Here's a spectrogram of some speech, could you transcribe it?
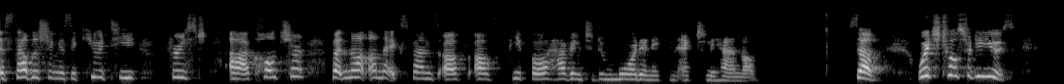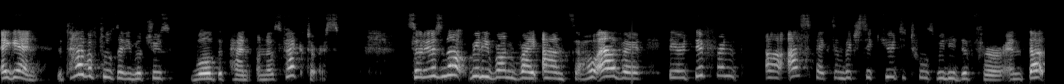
establishing a security first uh, culture, but not on the expense of, of people having to do more than they can actually handle. So, which tools should you use? Again, the type of tools that you will choose will depend on those factors. So, there's not really one right answer. However, there are different uh, aspects in which security tools really differ, and that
